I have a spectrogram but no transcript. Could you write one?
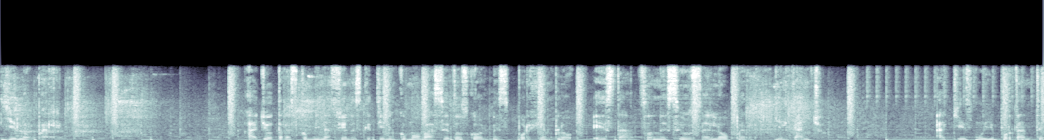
y el upper. Hay otras combinaciones que tienen como base dos golpes, por ejemplo esta donde se usa el upper y el gancho. Aquí es muy importante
